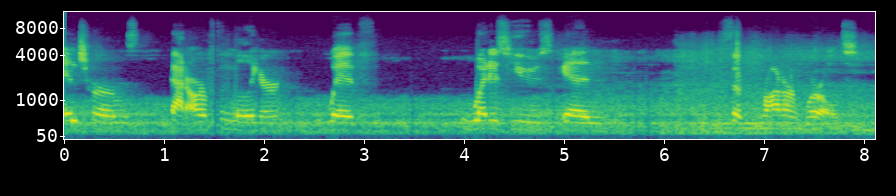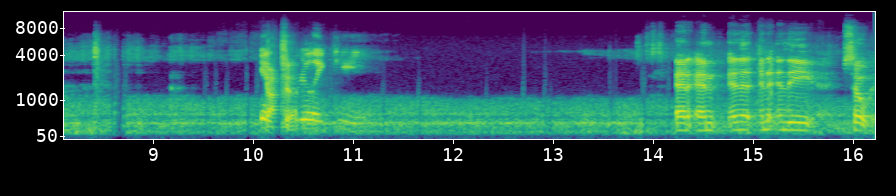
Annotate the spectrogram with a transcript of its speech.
in terms that are familiar with what is used in the broader world. It's gotcha. really key. And and in, in, in the so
